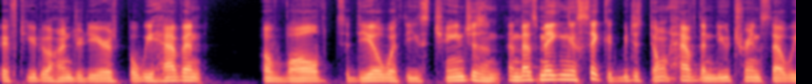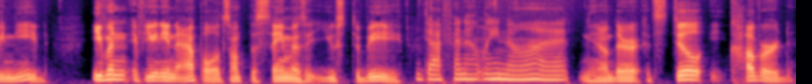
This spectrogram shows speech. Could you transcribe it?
fifty to hundred years. But we haven't evolved to deal with these changes, and, and that's making us sick. We just don't have the nutrients that we need. Even if you eat an apple, it's not the same as it used to be. Definitely not. You know, there it's still covered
